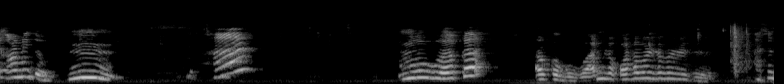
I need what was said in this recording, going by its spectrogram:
খাওনি তো? হুম। হ্যাঁ? আমার আর কবু আমি তো কথা বলতে বলেছি। আসল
